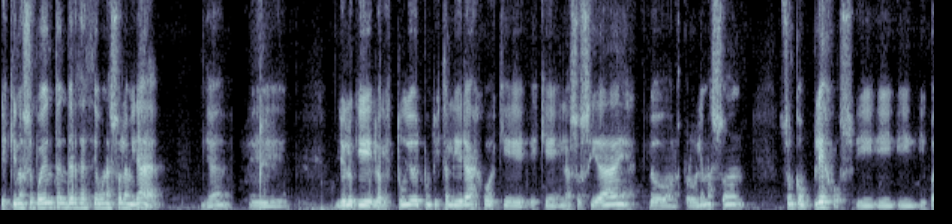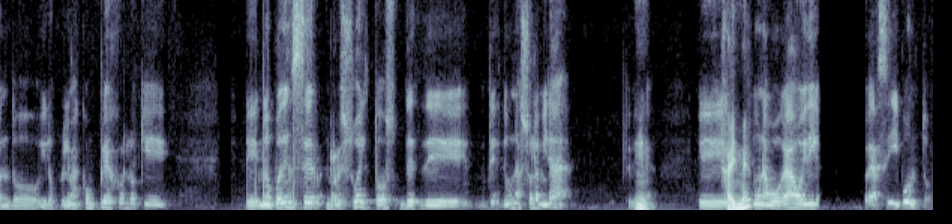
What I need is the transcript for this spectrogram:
es que no se puede entender desde una sola mirada. Eh, yo lo que, lo que estudio desde el punto de vista del liderazgo es que, es que en las sociedades los problemas son, son complejos y, cuando, y los problemas complejos lo que, eh, no pueden ser resueltos desde, desde una sola mirada. Mm. Eh, Jaime. Un abogado y diga, así, punto.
